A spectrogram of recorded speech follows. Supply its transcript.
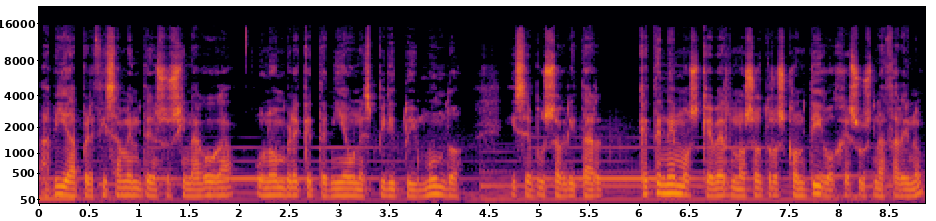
Había precisamente en su sinagoga un hombre que tenía un espíritu inmundo y se puso a gritar, ¿qué tenemos que ver nosotros contigo, Jesús Nazareno?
